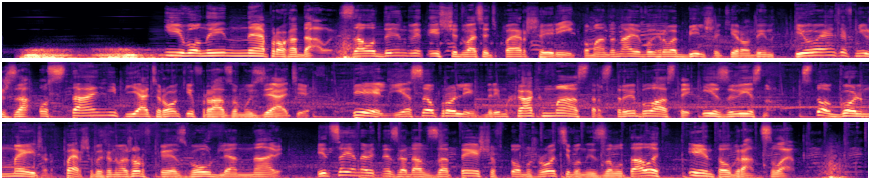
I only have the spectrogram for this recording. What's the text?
І вони не прогадали. За один 2021 рік команда Наві виграла більше тір 1 івентів, ніж за останні 5 років разом узяті. Кель, Pro League, DreamHack Masters, три бласти і, звісно, Stockholm Major, перший виграний мажор в CSGO для Наві. І це я навіть не згадав за те, що в тому ж році вони залутали Intel Grand Slam.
